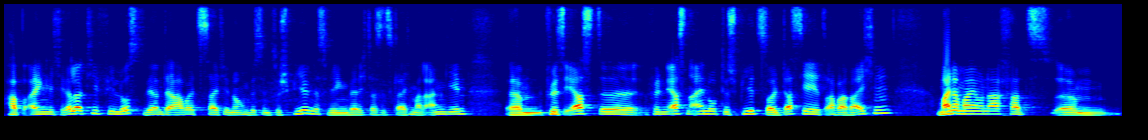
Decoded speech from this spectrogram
habe eigentlich relativ viel Lust, während der Arbeitszeit hier noch ein bisschen zu spielen. Deswegen werde ich das jetzt gleich mal angehen. Ähm, fürs erste, für den ersten Eindruck des Spiels soll das hier jetzt aber reichen. Meiner Meinung nach hat es ähm,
